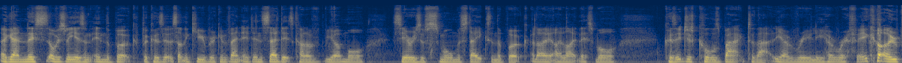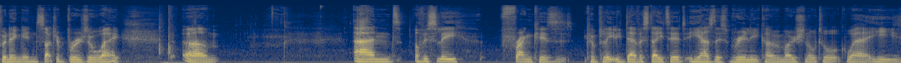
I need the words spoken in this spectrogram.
again, this obviously isn't in the book because it was something Kubrick invented. Instead, it's kind of you know more series of small mistakes in the book, and I, I like this more because it just calls back to that you know really horrific opening in such a brutal way. Um, and obviously, Frank is completely devastated. He has this really kind of emotional talk where he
